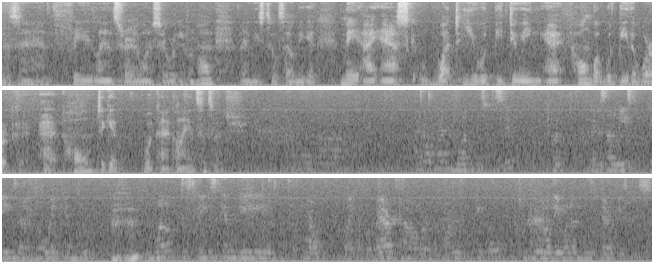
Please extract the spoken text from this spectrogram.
Lizanne, freelancer I want to start working from home. Learning these tools help me get may I ask what you would be doing at home? What would be the work at home to get what kind of clients and such I don't have one specific, but there is a list of things that I know I can do. Mm-hmm. And one of these things can be help like Roberta or other people to do what they want to do with their business.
